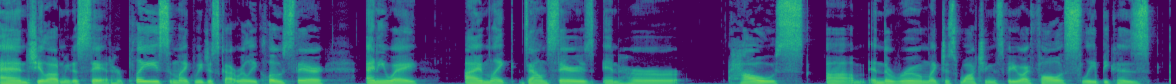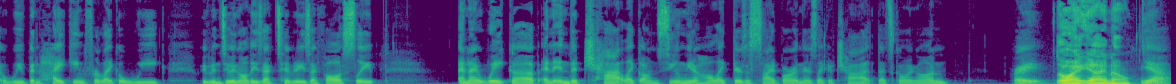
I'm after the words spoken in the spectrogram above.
and she allowed me to stay at her place and like we just got really close there. Anyway I'm like downstairs in her house um in the room like just watching this video. I fall asleep because we've been hiking for like a week. We've been doing all these activities. I fall asleep and I wake up and in the chat, like on Zoom, you know how like there's a sidebar and there's like a chat that's going on, right? oh i yeah i know Yeah.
